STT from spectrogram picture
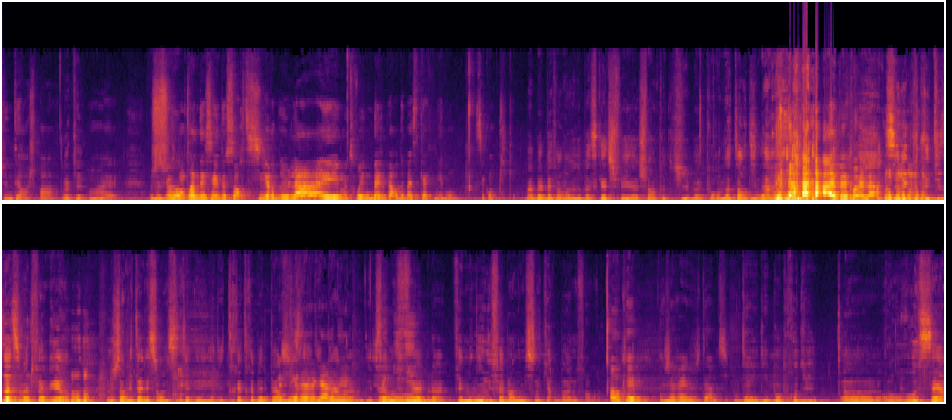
je, ne déroge pas. Ok. Ouais. Je suis en train d'essayer de sortir de là et me trouver une belle paire de baskets, mais bon, c'est compliqué. Ma belle paire de baskets, je fais, je fais un peu de pub pour Note Ordinary. ah ben voilà S'il écoute l'épisode, ça va le faire rire. Je t'invite à aller sur le site, il y a des, il y a des très très belles paires. J'irai regarder. Des paires, paires faibles, féminines, faibles en émissions de carbone. Enfin, bon. Ok, j'irai jeter un petit coup d'œil. Des, beaux produits. Euh, on resserre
